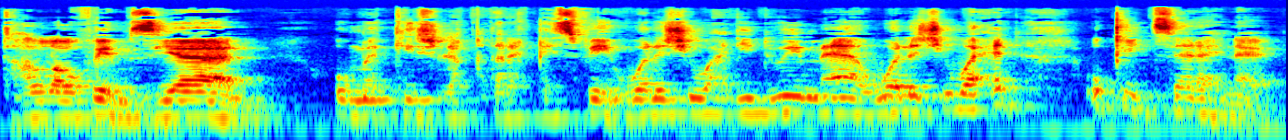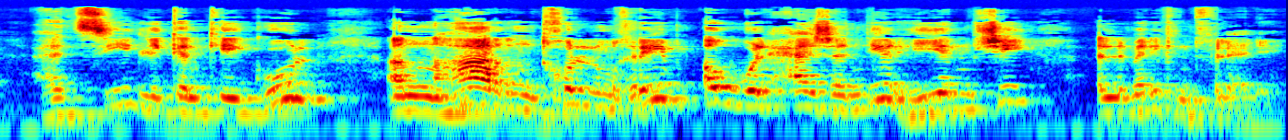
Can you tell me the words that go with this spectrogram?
تهلاو فيه مزيان. وما كاينش اللي يقدر يقيس فيه ولا شي واحد يدوي معاه ولا شي واحد وكيتسارى هنايا. هاد السيد اللي كان كيقول النهار ندخل المغرب أول حاجة ندير هي نمشي الملك ندفل عليه.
